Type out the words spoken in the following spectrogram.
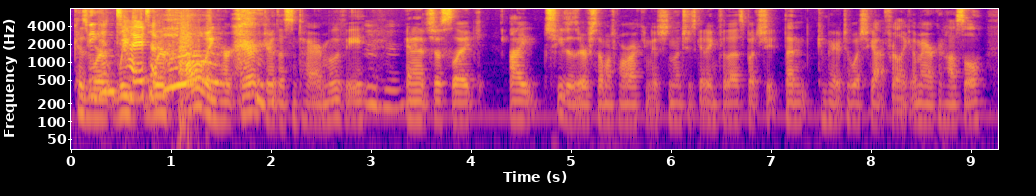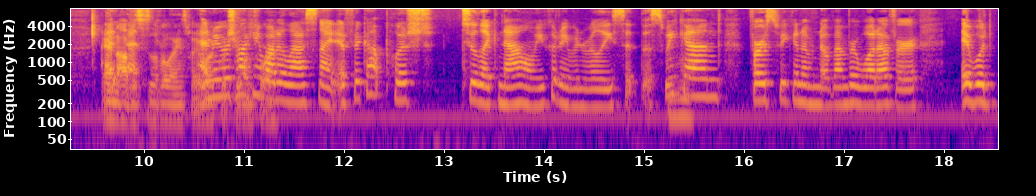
because we're, we, entire time. we're following her character this entire movie, Mm-hmm. and it's just like. I she deserves so much more recognition than she's getting for this, but she then compared to what she got for like American Hustle, and, And- obviously Silver Linings Playbook. and we were which she won talking about it last night. If it got pushed to like now, you couldn't even release it this mm-hmm. weekend, first weekend of November, whatever. It would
